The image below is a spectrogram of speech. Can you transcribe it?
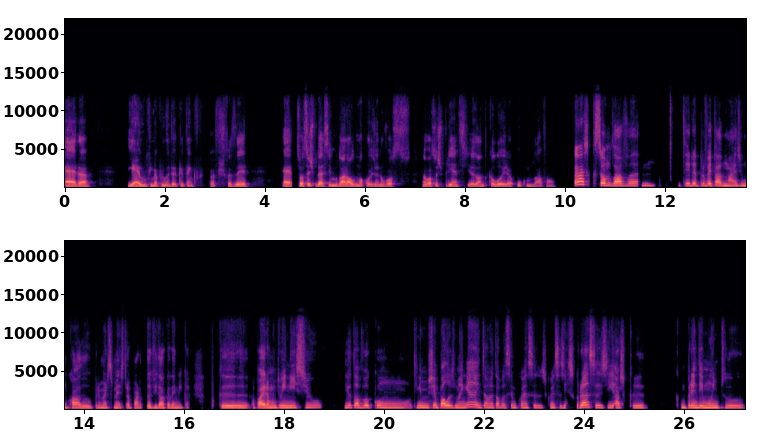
era, e é a última pergunta que eu tenho para vos fazer, é, se vocês pudessem mudar alguma coisa no vosso, na vossa experiência de ano de caloira, o que mudavam? Eu acho que só mudava hum, ter aproveitado mais um bocado o primeiro semestre, a parte da vida académica, porque opa, era muito início e eu estava com. Tínhamos sempre aulas de manhã, então eu estava sempre com essas, com essas inseguranças e acho que, que me prendi muito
